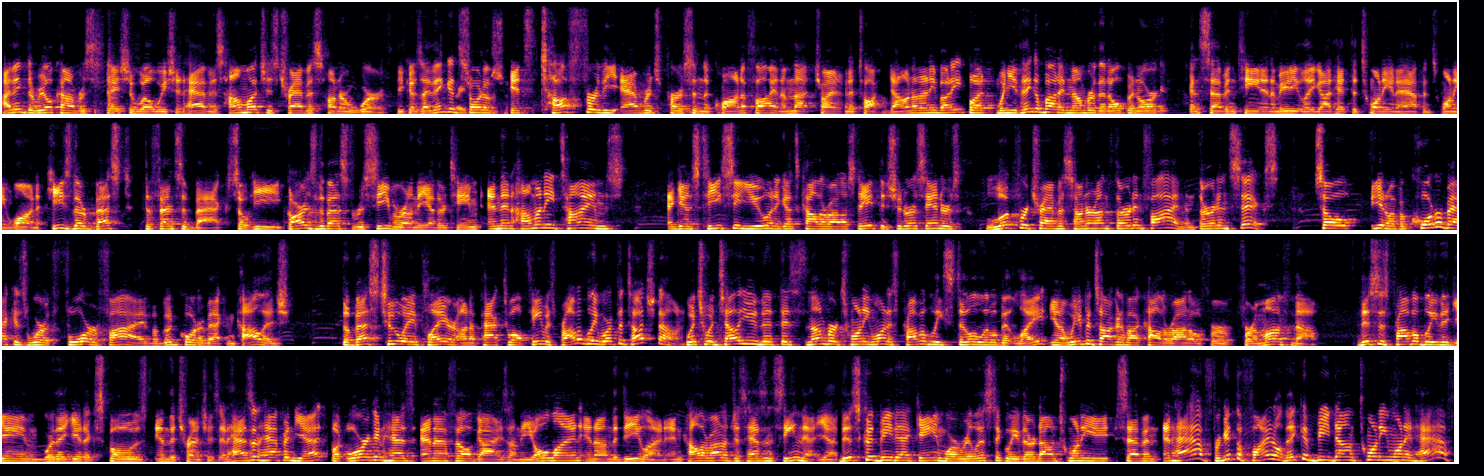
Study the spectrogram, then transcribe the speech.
I think the real conversation, Will, we should have is how much is Travis Hunter worth? Because I think it's Great sort question. of it's tough for the average person to quantify, and I'm not trying to talk down on anybody, but when you think about a number that opened Oregon 17 and immediately got hit to 20 and a half and 21, he's their best defensive back, so he guards the best receiver on the other team. And then how many times against TCU and against Colorado State did Shedeur Sanders look for Travis Hunter on third and five and third and six? So, you know, if a quarterback is worth four or five, a good quarterback in college, the best two way player on a Pac 12 team is probably worth a touchdown, which would tell you that this number 21 is probably still a little bit light. You know, we've been talking about Colorado for, for a month now this is probably the game where they get exposed in the trenches. It hasn't happened yet, but Oregon has NFL guys on the O line and on the D line, and Colorado just hasn't seen that yet. This could be that game where realistically they're down 28 7 at half. Forget the final, they could be down 21 at half.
